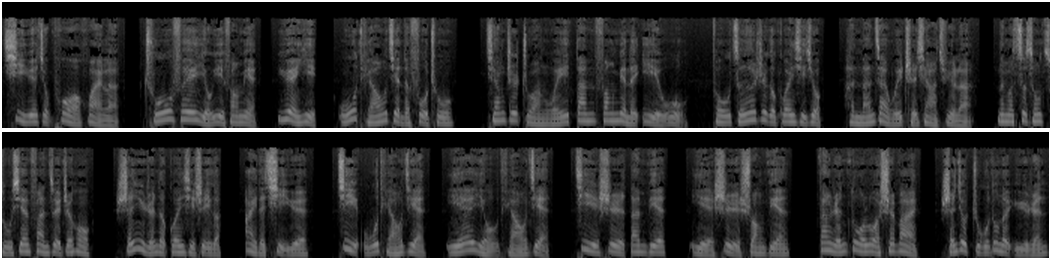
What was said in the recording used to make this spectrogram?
契约就破坏了。除非有一方面愿意无条件的付出，将之转为单方面的义务，否则这个关系就很难再维持下去了。那么，自从祖先犯罪之后，神与人的关系是一个爱的契约，既无条件也有条件，既是单边也是双边。当人堕落失败，神就主动的与人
